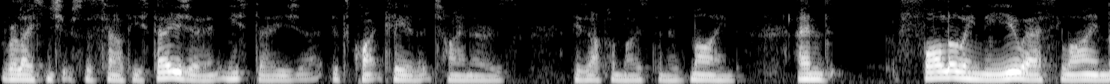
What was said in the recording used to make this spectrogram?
relationships with Southeast Asia and East Asia, it's quite clear that China is, is uppermost in his mind. And following the US line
